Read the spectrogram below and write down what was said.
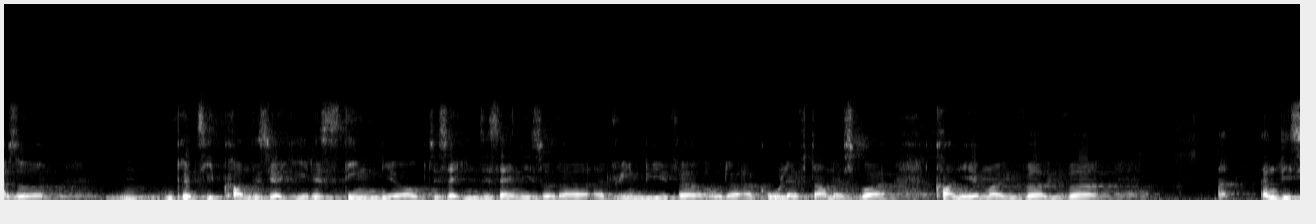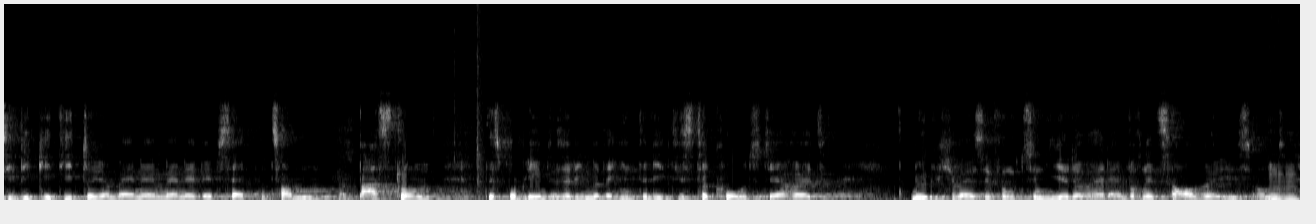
Also im Prinzip kann das ja jedes Ding, ja, ob das ein InDesign ist oder ein Dreamweaver oder ein GoLive damals war, kann ich ja mal über, über einen VisiVic-Editor ja meine, meine Webseiten zusammenbasteln. Das Problem, das halt immer dahinter liegt, ist der Code, der halt möglicherweise funktioniert, aber halt einfach nicht sauber ist. Und mhm.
